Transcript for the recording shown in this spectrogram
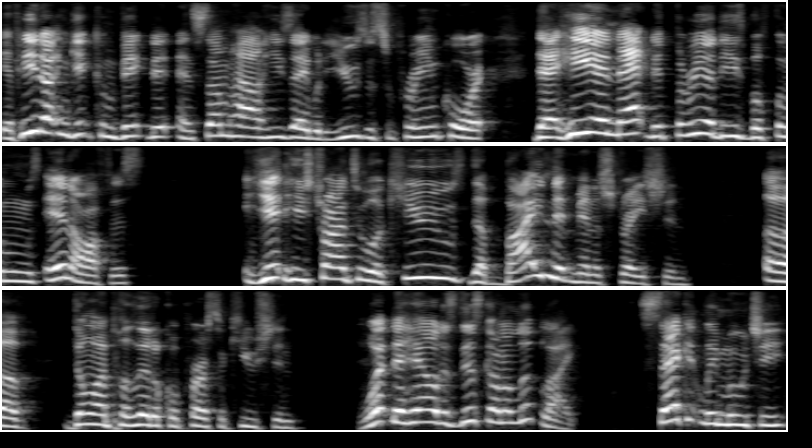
If he doesn't get convicted and somehow he's able to use the Supreme Court that he enacted three of these buffoons in office, yet he's trying to accuse the Biden administration of doing political persecution. What the hell is this going to look like? Secondly, Moochie,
